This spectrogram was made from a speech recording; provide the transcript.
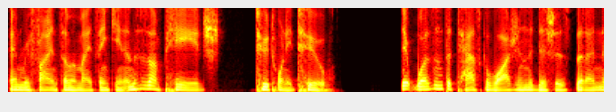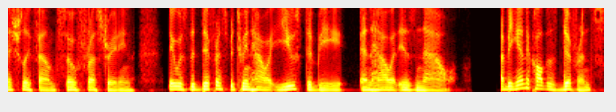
and refined some of my thinking and this is on page 222 it wasn't the task of washing the dishes that i initially found so frustrating it was the difference between how it used to be and how it is now I began to call this difference,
